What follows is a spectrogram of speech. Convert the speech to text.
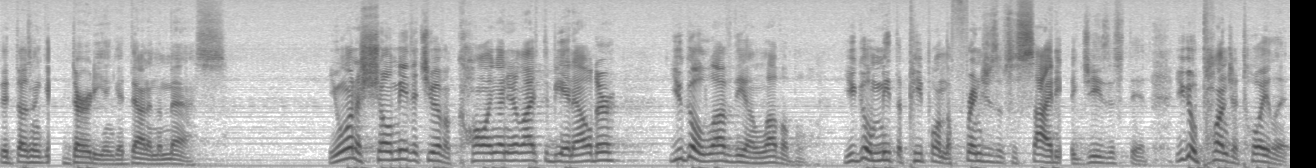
that doesn't get dirty and get down in the mess. You want to show me that you have a calling on your life to be an elder? You go love the unlovable. You go meet the people on the fringes of society like Jesus did. You go plunge a toilet.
